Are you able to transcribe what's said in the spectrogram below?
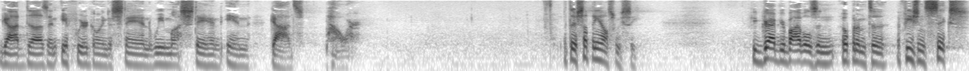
God does. And if we're going to stand, we must stand in God's power. But there's something else we see. If you grab your Bibles and open them to Ephesians 6,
